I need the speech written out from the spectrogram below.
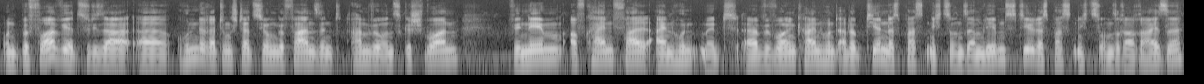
Und bevor wir zu dieser äh, Hunderettungsstation gefahren sind, haben wir uns geschworen, wir nehmen auf keinen Fall einen Hund mit. Äh, wir wollen keinen Hund adoptieren, das passt nicht zu unserem Lebensstil, das passt nicht zu unserer Reise.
